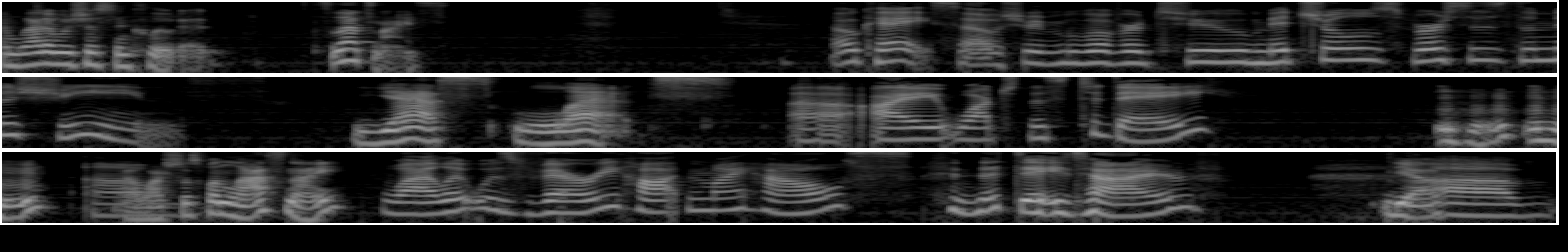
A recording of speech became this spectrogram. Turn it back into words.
I'm glad it was just included. So that's nice. Okay, so should we move over to Mitchell's versus the Machines? Yes, let's. Uh, I watched this today. Mhm. Mhm. Um, I watched this one last night. while it was very hot in my house in the daytime. Yeah. Um,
